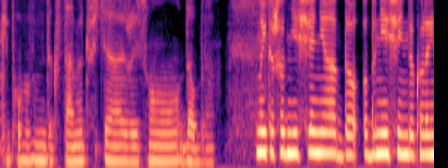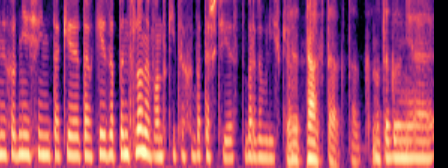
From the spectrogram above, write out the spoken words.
hip-hopowymi tekstami, oczywiście, jeżeli są dobre. No i też odniesienia do odniesień, do kolejnych odniesień, takie, takie zapętlone wątki, co chyba też ci jest bardzo bliskie. E, tak, tak, tak. No tego nie,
